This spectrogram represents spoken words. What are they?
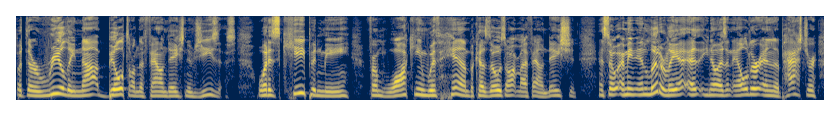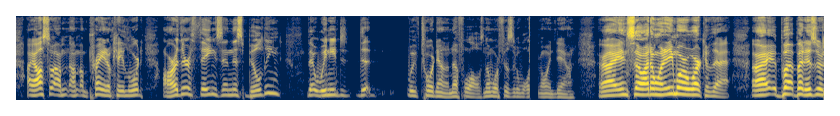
but they're really not built on the foundation of Jesus? What is keeping me from walking with Him because those aren't my foundation? And so, I mean, and literally, as, you know, as an elder and a pastor, I also, I'm, I'm praying, okay, Lord, are there things in this building that we need to, that, we've tore down enough walls. No more physical walls going down. All right, and so I don't want any more work of that. All right, but but is there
